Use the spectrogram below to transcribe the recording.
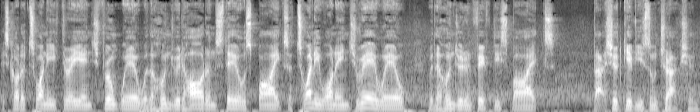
It's got a 23 inch front wheel with 100 hardened steel spikes, a 21 inch rear wheel with 150 spikes, that should give you some traction.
